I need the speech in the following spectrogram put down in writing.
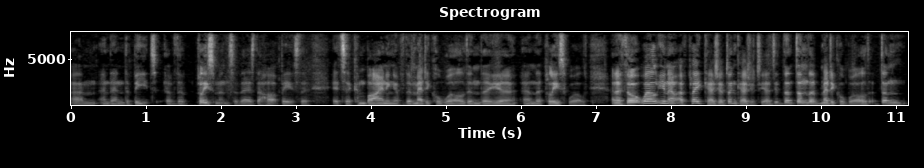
um, and then the beat of the policeman. So there's the heartbeat. It's the it's a combining of the medical world and the uh, and the police world. And I thought, well, you know, I've played Casualty, I've done Casualty, I did done the medical world, I've done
